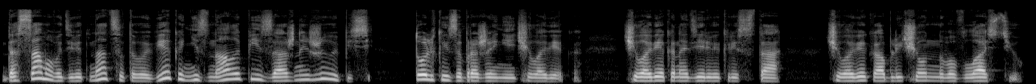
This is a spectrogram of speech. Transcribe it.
до самого XIX века не знала пейзажной живописи, только изображение человека, человека на дереве креста, человека, облеченного властью,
